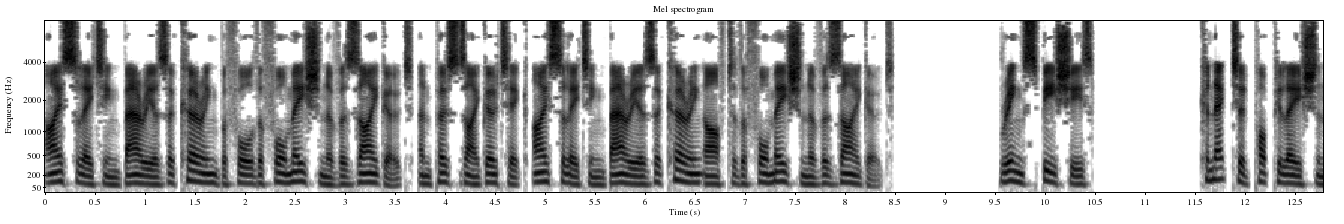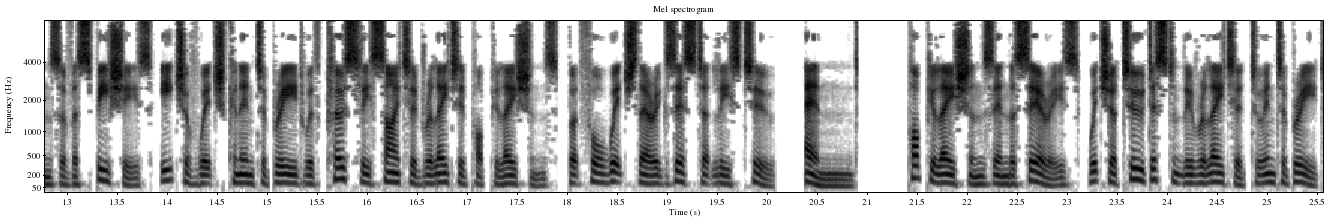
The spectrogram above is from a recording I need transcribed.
isolating barriers occurring before the formation of a zygote and postzygotic isolating barriers occurring after the formation of a zygote. Ring species Connected populations of a species, each of which can interbreed with closely sited related populations, but for which there exist at least two end populations in the series, which are too distantly related to interbreed.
